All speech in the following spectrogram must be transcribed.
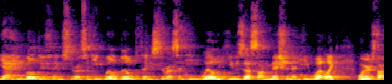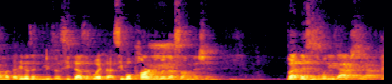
yeah, he will do things through us and he will build things through us and he will use us on mission and he will, like we were just talking about that, he doesn't use us, he does it with us. He will partner with us on mission. But this is what he's actually after.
